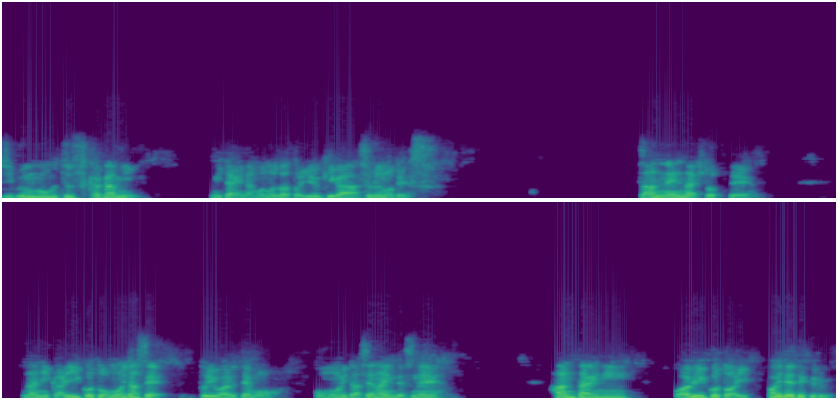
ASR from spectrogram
自分を映す鏡みたいなものだという気がするのです。残念な人って、何かいいこと思い出せと言われても思い出せないんですね。反対に悪いことはいっぱい出てくる。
